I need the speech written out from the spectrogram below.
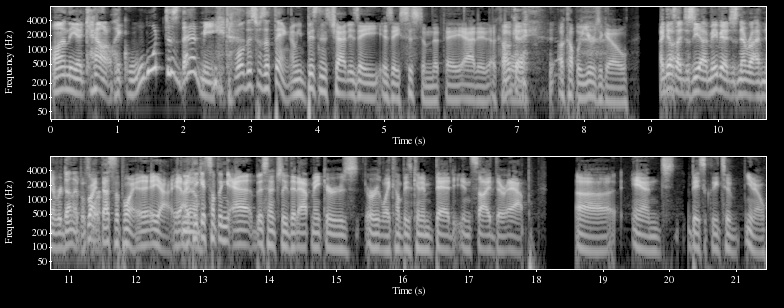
On the account. Like, what does that mean? Well, this was a thing. I mean, business chat is a is a system that they added a couple Okay, a couple years ago. I guess I just yeah maybe I just never I've never done it before. Right, that's the point. Uh, yeah, I think it's something app, essentially that app makers or like companies can embed inside their app, uh, and basically to you know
